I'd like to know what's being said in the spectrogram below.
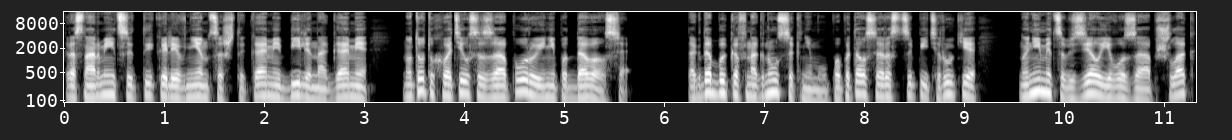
Красноармейцы тыкали в немца штыками, били ногами, но тот ухватился за опору и не поддавался. Тогда Быков нагнулся к нему, попытался расцепить руки, но немец взял его за обшлаг.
